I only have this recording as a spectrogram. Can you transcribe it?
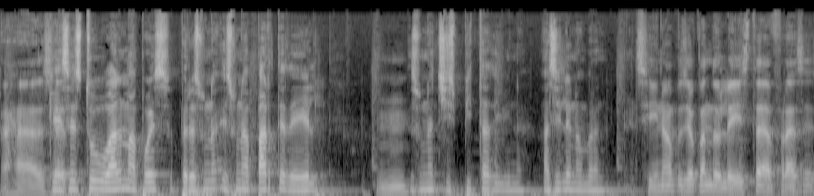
Ajá. que esa es tu alma, pues, pero es una, es una parte de él. Es una chispita divina, así le nombran. Sí, no, pues yo cuando leí esta frase,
